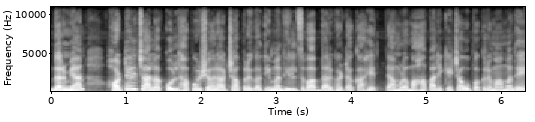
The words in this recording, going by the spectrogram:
दरम्यान हॉटेल चालक कोल्हापूर शहराच्या प्रगतीमधील जबाबदार घटक आहेत. त्यामुळे महापालिकेच्या उपक्रमामध्ये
